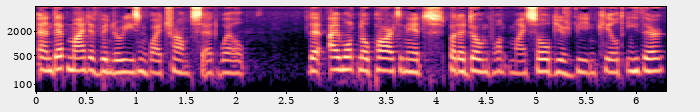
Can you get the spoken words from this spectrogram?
And that might have been the reason why Trump said, well, that I want no part in it, but I don't want my soldiers being killed either.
